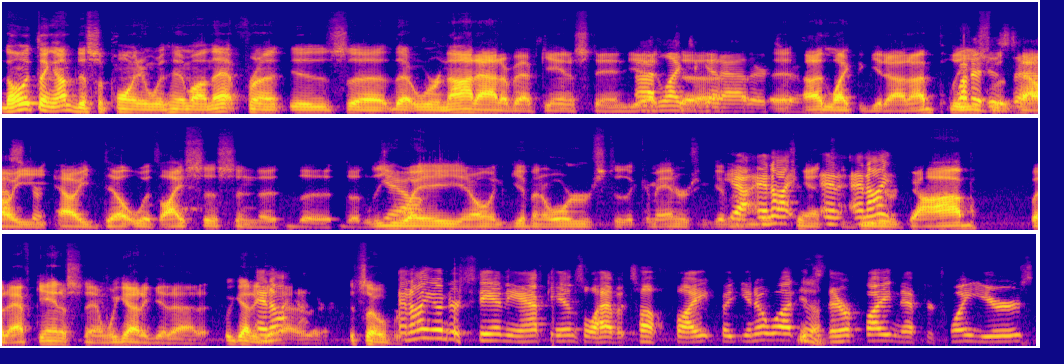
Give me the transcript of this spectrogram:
the only thing I'm disappointed with him on that front is uh, that we're not out of Afghanistan yet. I'd like to Uh, get out of there too. I'd like to get out. I'm pleased with how he how he dealt with ISIS and the the, the Yeah. leeway, you know, and giving orders to the commanders and giving Yeah, them and a I- chance and- to and do I- their job. But Afghanistan, we got to get at it. We got to get I- out of there. It's over. And I understand the Afghans will have a tough fight, but you know what? Yeah. It's their fight, and after 20 years,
